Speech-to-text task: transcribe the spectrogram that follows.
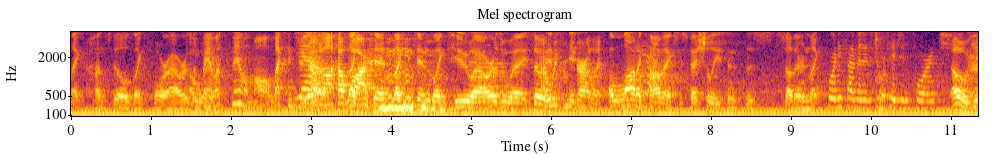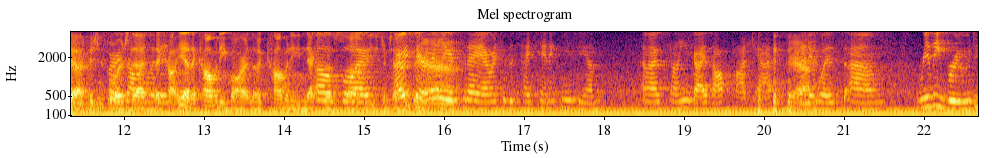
like Huntsville's like four hours oh away. man, let's nail them all. Lexington. Yeah. How, how far? Lexington, Lexington's like two hours away. So How are it's from it- Charlotte? a lot of Yeah. comics, especially since this southern like 45 minutes from Pigeon Forge. Oh yeah, Right. Pigeon Forge. That the Dollywood co- is. yeah the comedy barn, the comedy Oh nexus boy. of Eastern Tennessee. I was Tennessee. there earlier today. I went to the Titanic Museum, and I was telling you guys off podcast Yeah. that it was um, really rude.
